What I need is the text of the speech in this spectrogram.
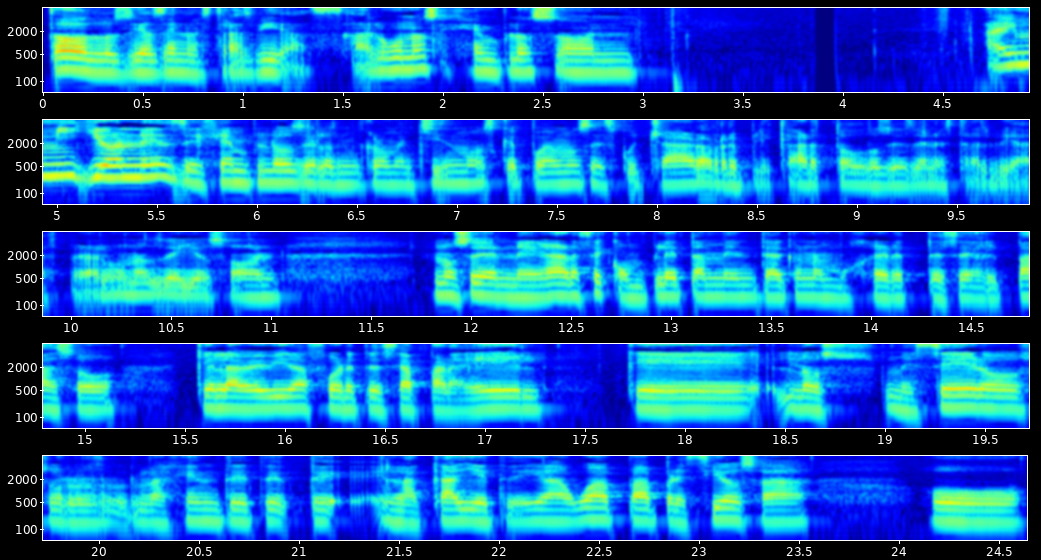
todos los días de nuestras vidas. Algunos ejemplos son... Hay millones de ejemplos de los micromachismos que podemos escuchar o replicar todos los días de nuestras vidas, pero algunos de ellos son, no sé, negarse completamente a que una mujer te sea el paso, que la bebida fuerte sea para él, que los meseros o la gente en la calle te diga guapa, preciosa, o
